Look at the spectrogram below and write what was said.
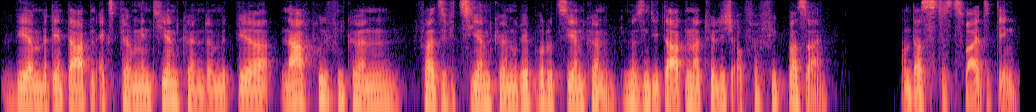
wir mit den Daten experimentieren können, damit wir nachprüfen können, falsifizieren können, reproduzieren können, müssen die Daten natürlich auch verfügbar sein. Und das ist das zweite Ding.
